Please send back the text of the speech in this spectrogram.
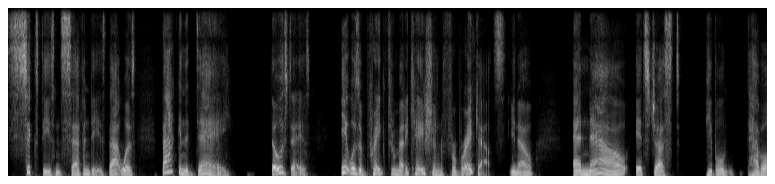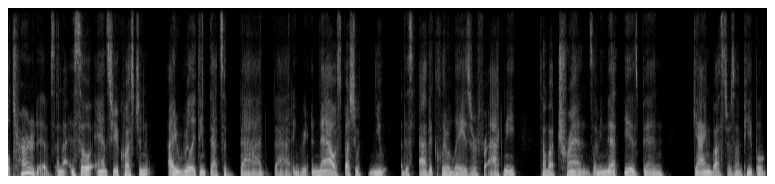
60s and 70s. That was back in the day, those days, it was a breakthrough medication for breakouts, you know? And now it's just people have alternatives. And so, answer your question, I really think that's a bad, bad ingredient. And now, especially with new this Aviclear laser for acne, talking about trends. I mean, that has been gangbusters on people,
